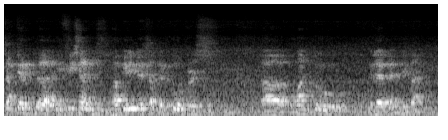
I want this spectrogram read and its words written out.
Chapter uh, Ephesians, uh, Philippians chapter 2, verse uh, 1 to 11, di ba?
